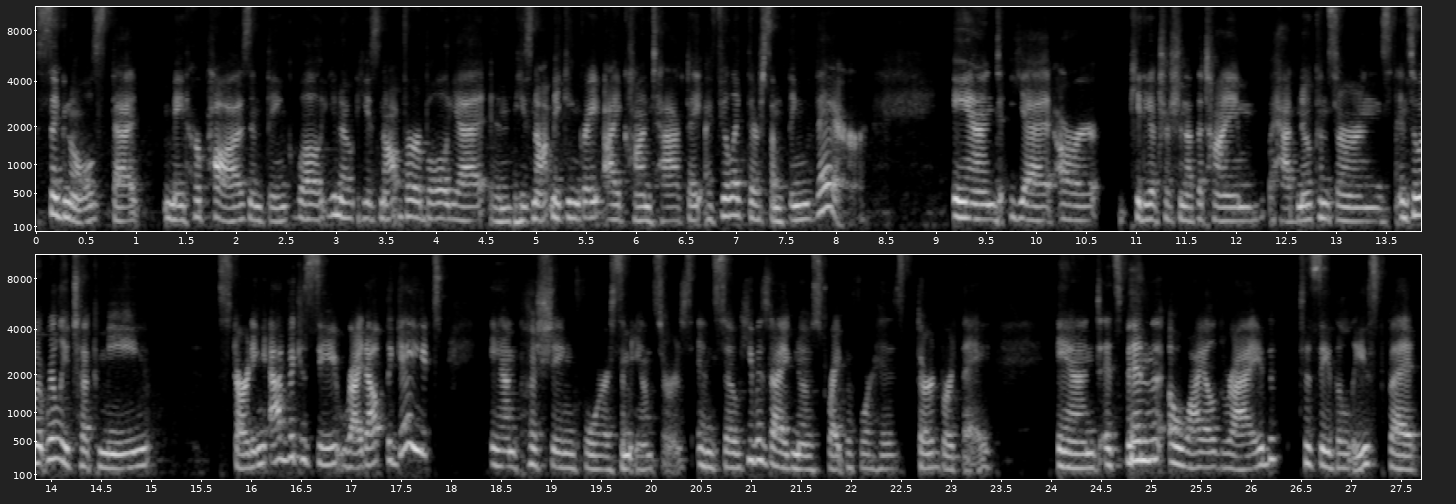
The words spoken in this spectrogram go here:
signals that made her pause and think, well, you know, he's not verbal yet and he's not making great eye contact. I, I feel like there's something there. And yet, our pediatrician at the time had no concerns. And so it really took me starting advocacy right out the gate and pushing for some answers. And so he was diagnosed right before his third birthday. And it's been a wild ride to say the least, but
